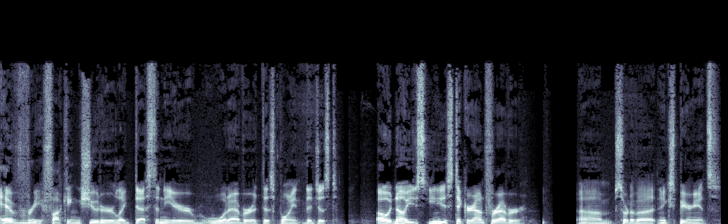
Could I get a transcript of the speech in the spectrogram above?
every fucking shooter like Destiny or whatever at this point that just, oh no, you just, you need to stick around forever, um, sort of a, an experience.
